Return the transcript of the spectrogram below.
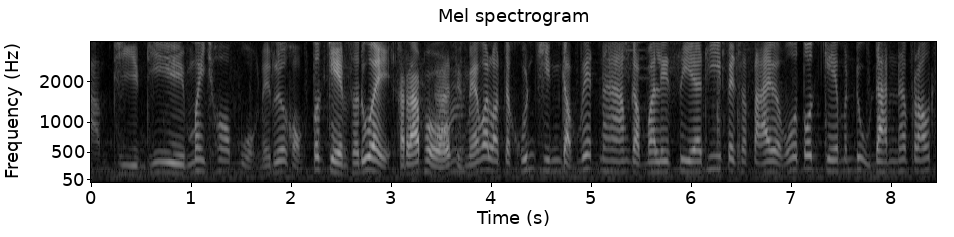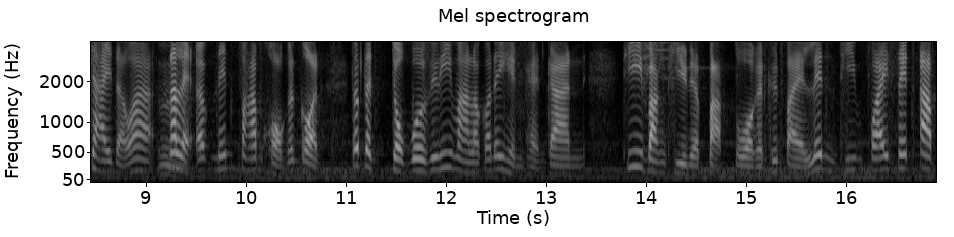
3 ทีมที่ไม่ชอบบวกในเรื่องของต้นเกมซะด้วย ครับผมอ่าถึงแม้ว่าเราจะคุ้นชินกับเวียดนามกับมาเลเซียที่เป็นสไตล์แบบโอ้ต้นเกมมันดุดันครับเร้าใจแต่ว่าอืมนั่นแหละครับเน้นฟาร์มของกันก่อน ตั้งแต่จบเวอร์ซีรีส์มาเราก็ได้เห็นแผนการ ที่บางทีมเนี่ยปรับตัวกันขึ้นไปเล่นทีมไฟท์เซตอัพ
